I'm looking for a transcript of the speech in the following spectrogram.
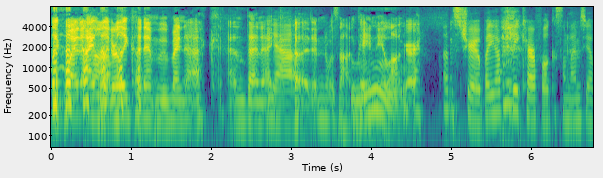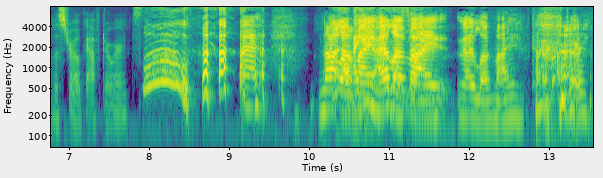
Like when I literally couldn't move my neck, and then I Yeah. could, and was not in pain any longer. That's true, but you have to be careful because sometimes you have a stroke afterwards. Whoa! Eh, Not I love my, didn't I love my, I love my chiropractor.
